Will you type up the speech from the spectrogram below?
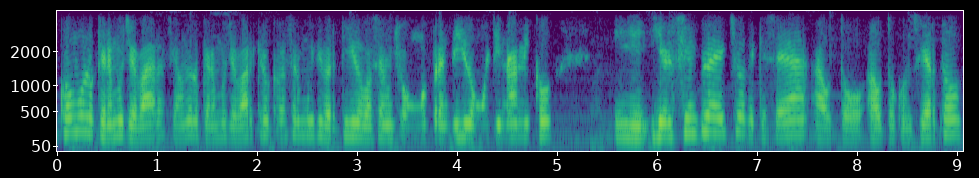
cómo lo queremos llevar, hacia dónde lo queremos llevar, creo que va a ser muy divertido, va a ser un show muy prendido, muy dinámico y, y el simple hecho de que sea auto autoconcierto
